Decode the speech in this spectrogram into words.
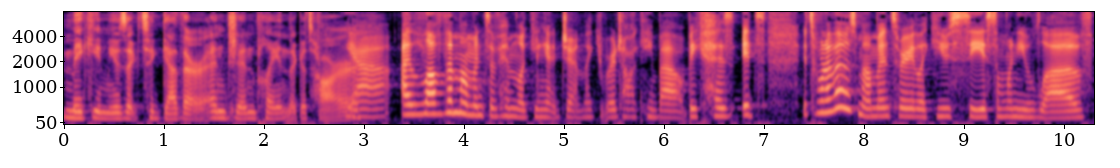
making music together and Jin playing the guitar. Yeah, I love the moments of him looking at Jin like you were talking about, because it's it's one of those moments where like you see someone you love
